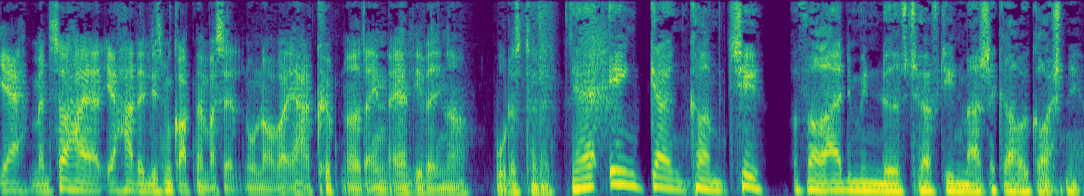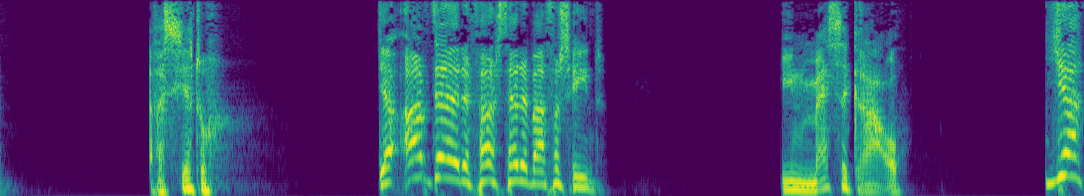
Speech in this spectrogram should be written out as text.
Ja, men så har jeg, jeg har det ligesom godt med mig selv nu, når jeg har købt noget derinde, og jeg har lige været inde og brugt det toilet. Jeg ikke engang kommet til at forrette min nødtøfte i en masse grav i Grosny. Hvad siger du? Jeg opdagede det først, da det var for sent. I en masse grav. Ja.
